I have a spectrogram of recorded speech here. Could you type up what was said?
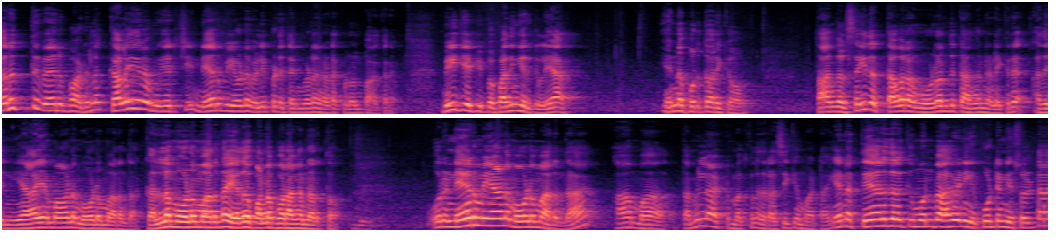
கருத்து வேறுபாடுகளை கலையிற முயற்சி நேர்மையோட வெளிப்படைத்தன்மையோட நடக்கணும்னு பார்க்குறேன். பிஜேபி இப்போ பதுங்கியிருக்கு இல்லையா? என்னை பொறுத்த வரைக்கும் தாங்கள் செய்த தவறு அவங்க உணர்ந்துட்டாங்கன்னு நினைக்கிறேன். அது நியாயமான மௌனமாக இருந்தால் கள்ள மௌனமாக இருந்தால் ஏதோ பண்ண போகிறாங்கன்னு அர்த்தம். ஒரு நேர்மையான மௌனமாக இருந்தால் ஆமாம் தமிழ்நாட்டு மக்கள் அதை ரசிக்க மாட்டாங்க. ஏன்னா தேர்தலுக்கு முன்பாகவே நீங்கள் கூட்டணி சொல்லிட்டா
